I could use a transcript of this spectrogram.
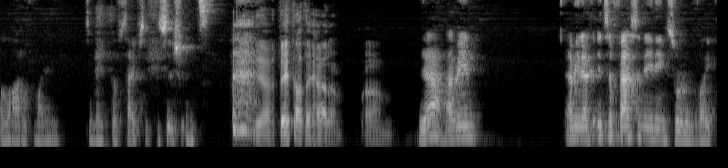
a lot of money to make those types of decisions. yeah, they thought they had him. Um, Yeah, I mean, I mean, it's a fascinating sort of like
